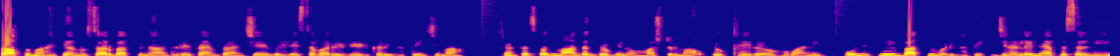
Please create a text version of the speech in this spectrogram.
પ્રાપ્ત માહિતી અનુસાર બાતમીના આધારે ક્રાઇમ બ્રાન્ચે વહેલી સવારે રેડ કરી હતી, જેમાં શંકાસ્પદ માદક દ્રવ્યનો હોસ્ટેલમાં ઉપયોગ થઈ રહ્યો હોવાની પોલીસને બાતમી મળી હતી, જેને લઈને એફએસએલની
